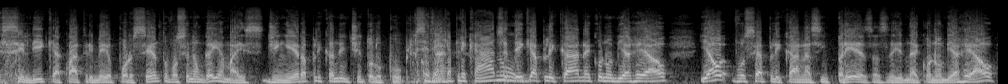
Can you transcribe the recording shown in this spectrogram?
Selic a 4,5%, você não ganha mais dinheiro aplicando em título público. Você né? tem que aplicar no... Você tem que aplicar na economia real e ao você aplicar nas empresas e na economia real,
